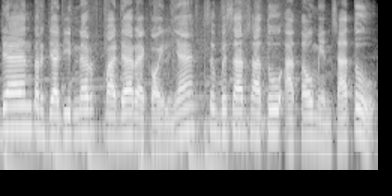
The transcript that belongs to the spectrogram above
dan terjadi nerf pada recoilnya sebesar satu atau min satu.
